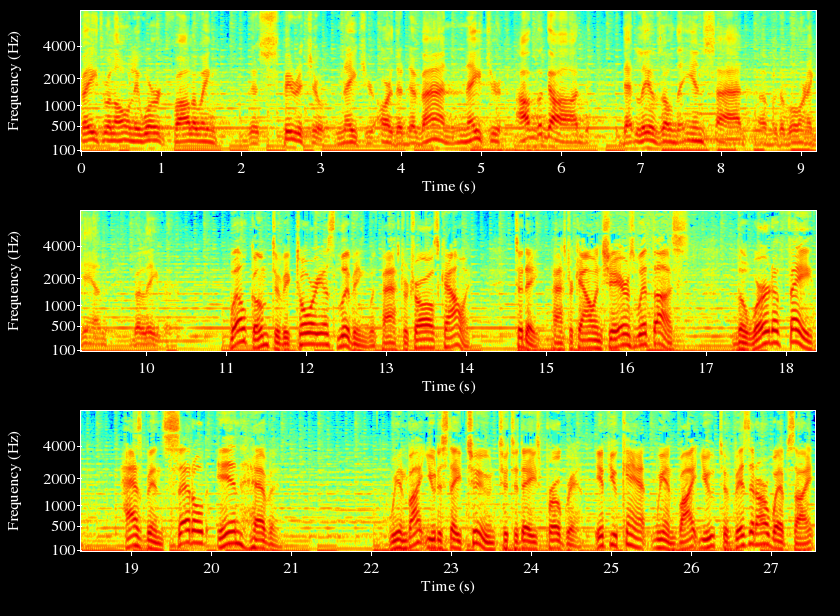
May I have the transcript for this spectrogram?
faith will only work following the spiritual nature or the divine nature of the God that lives on the inside of the born again believer. Welcome to Victorious Living with Pastor Charles Cowan. Today, Pastor Cowan shares with us the Word of Faith has been settled in heaven. We invite you to stay tuned to today's program. If you can't, we invite you to visit our website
